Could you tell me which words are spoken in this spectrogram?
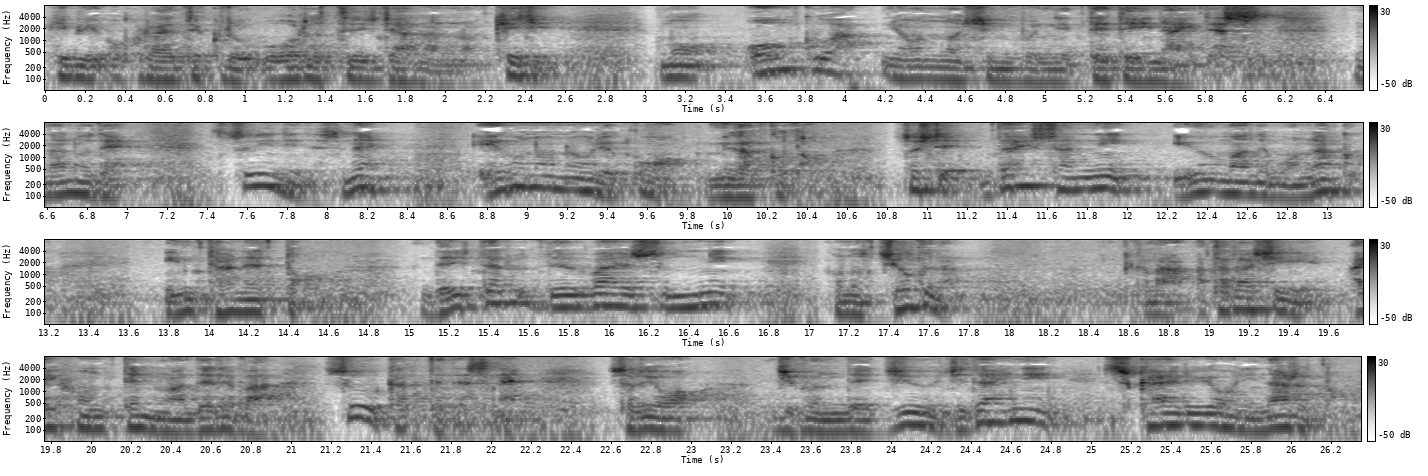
日々送られてくるウォール・ストリー・ジャーナルの記事、もう多くは日本の新聞に出ていないです。なので、次にですね、英語の能力を磨くこと、そして第三に言うまでもなく、インターネット、デジタルデバイスにこの強くなる。から新しい iPhone10 が出ればすぐ買ってですねそれを自分で自由自在に使えるようになると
